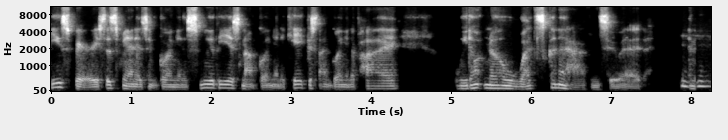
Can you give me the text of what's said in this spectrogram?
these berries, this man isn't going in a smoothie, it's not going in a cake, it's not going in a pie. We don't know what's going to happen to it. And hmm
